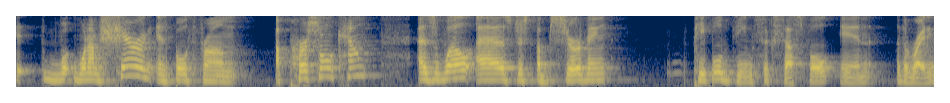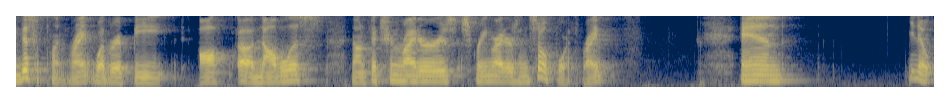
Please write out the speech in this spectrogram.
it, what I'm sharing is both from a personal account as well as just observing people deemed successful in the writing discipline, right? Whether it be off, uh, novelists, nonfiction writers, screenwriters, and so forth, right? And, you know,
